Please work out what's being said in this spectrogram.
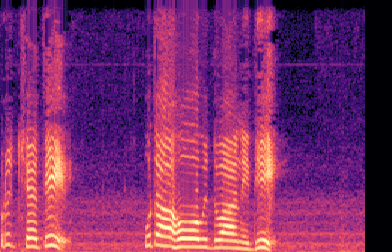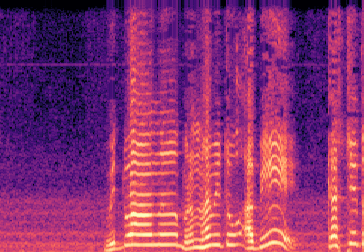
पृच्छति। उताहो विद्वानिति विद्वान् ब्रह्मवितु अपि कश्चित्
